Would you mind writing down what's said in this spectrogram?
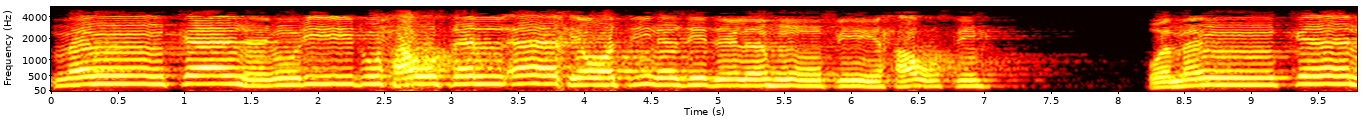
مَن كَانَ يُرِيدُ حَرْثَ الْآخِرَةِ نَزِدْ لَهُ فِي حَرْثِهِ ۖ وَمَن كَانَ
